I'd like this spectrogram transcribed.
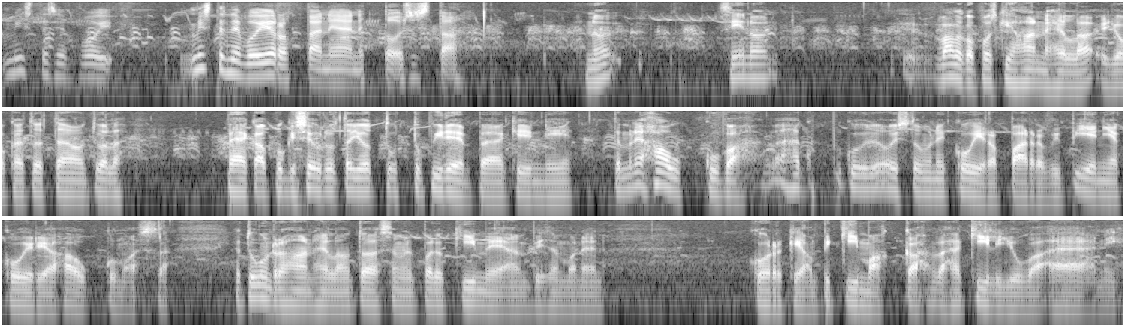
mistä, se voi, mistä ne voi erottaa ne äänet toisistaan? No siinä on valkoposkihanhella, joka tota, on tuolla pääkaupunkiseudulta jo tuttu pidempäänkin, niin tämmöinen haukkuva, vähän kuin olisi tämmöinen koiraparvi, pieniä koiria haukkumassa. Ja tunrahanhella on taas semmoinen paljon kimeämpi, semmoinen korkeampi kimakka, vähän kiljuva ääni.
